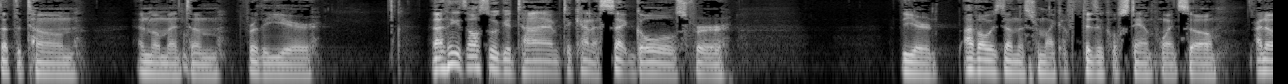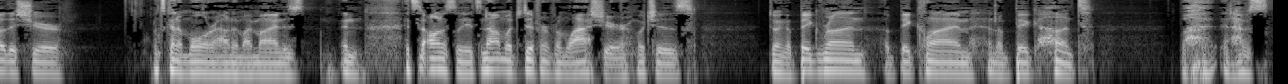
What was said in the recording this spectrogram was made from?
set the tone and momentum for the year. And I think it's also a good time to kind of set goals for the year. I've always done this from like a physical standpoint. So I know this year what's kind of mull around in my mind is and it's honestly it's not much different from last year, which is doing a big run, a big climb, and a big hunt. But and I was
